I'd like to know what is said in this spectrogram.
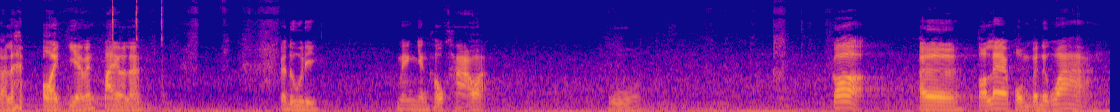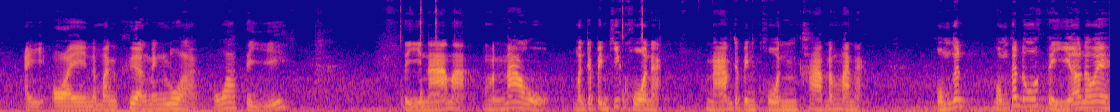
ก่อนแล้วออยเกียร์แม่งไปก่อนแล้ว ก็ดูดิแม่งยังขาวๆอะโอ้ก็เออตอนแรกผมก็นึกว่า ไอออยน้ำมันเครื่องแม่งรั่ว เพราะว่าสีสีน้ำอะ มันเน่ามันจะเป็นขี้โคลนอะ น้ำจะเป็นโคลนคราบน้ำมันอะ ผมก็ผมก็ดูสีแล้วนะเว้ย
